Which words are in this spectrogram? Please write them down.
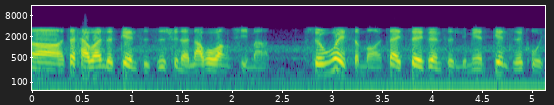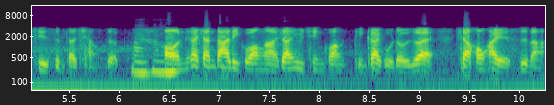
呃，在台湾的电子资讯的拉波旺季嘛，所以为什么在这一阵子里面，电子股其实是比较强的？嗯哦，你看像大力光啊，像玉清光、挺盖股，对不对？像红海也是嘛。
